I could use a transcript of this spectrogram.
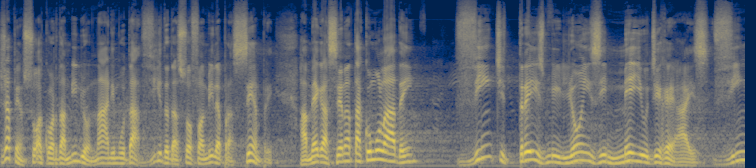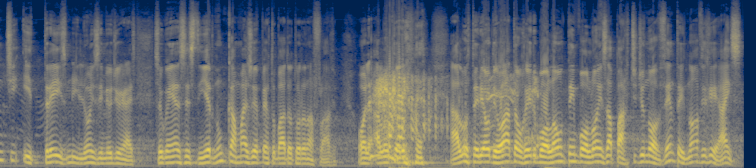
Já pensou acordar milionário e mudar a vida da sua família para sempre? A Mega Sena tá acumulada, hein? 23 milhões e meio de reais. 23 milhões e meio de reais. Se eu ganhasse esse dinheiro, nunca mais eu ia perturbar a doutora Ana Flávia. Olha, a loteria, a loteria Aldeota, o rei do bolão, tem bolões a partir de 99 reais.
